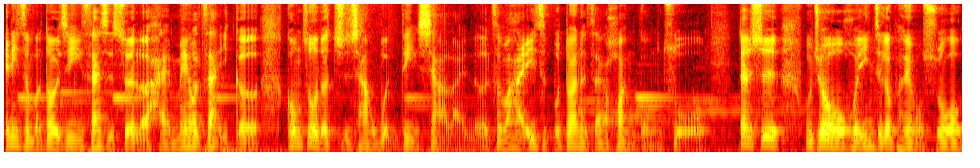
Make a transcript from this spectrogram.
诶，你怎么都已经三十岁了，还没有在一个工作的职场稳定下来呢？怎么还一直不断的在换工作？但是我就回应这个朋友说。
